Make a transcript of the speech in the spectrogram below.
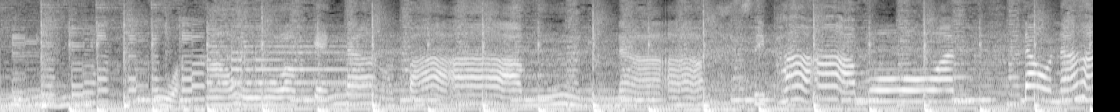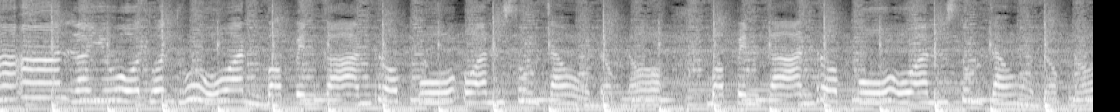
นพวกเขาแกงนางฟ้ามือนี่นาสิผ้ามวนเดานานละอยู่ทวนทวนบ่เป็นการรบกวนซุ่มเจ้าดอกนอบ่เป็นการรบกวนซุ่มเจ้าดอกนอ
